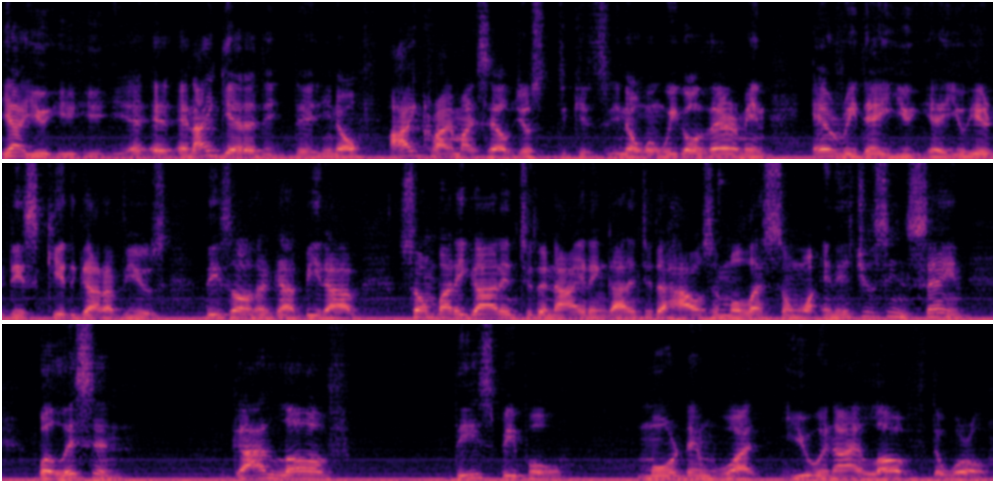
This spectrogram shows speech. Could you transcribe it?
yeah, you, you, you and, and, I get it. The, the, you know, I cry myself just because you know when we go there. I mean, every day you uh, you hear this kid got abused, this other got beat up, somebody got into the night and got into the house and molest someone, and it's just insane. But listen, God love these people more than what you and I love the world.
